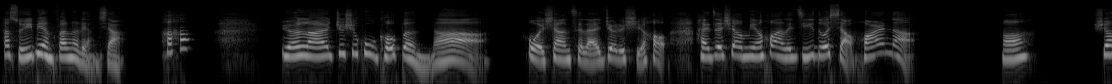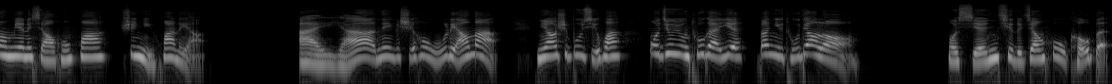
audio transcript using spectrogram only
他随便翻了两下，哈哈，原来这是户口本呐！我上次来这儿的时候，还在上面画了几朵小花呢。啊？上面的小红花是你画的呀？哎呀，那个时候无聊嘛。你要是不喜欢，我就用涂改液帮你涂掉喽。我嫌弃的将户口本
